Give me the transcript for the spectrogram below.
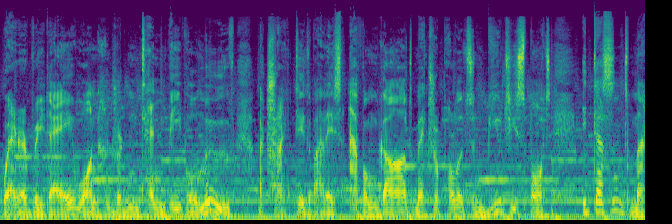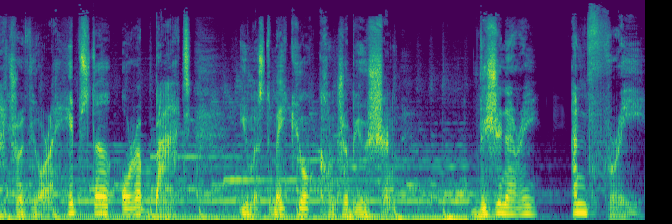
where every day 110 people move, attracted by this avant garde metropolitan beauty spot, it doesn't matter if you're a hipster or a bat. You must make your contribution. Visionary and free.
